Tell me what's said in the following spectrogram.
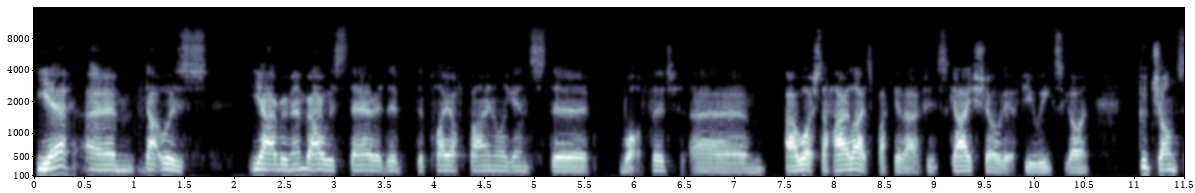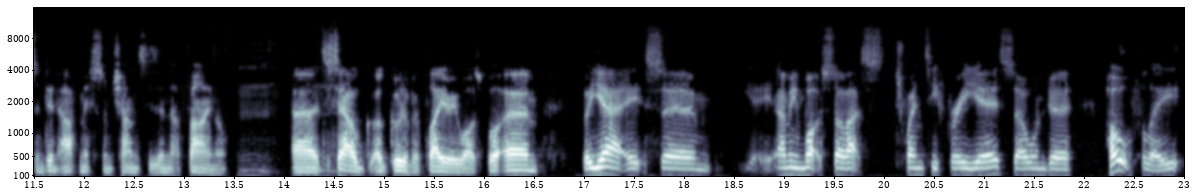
Yeah, um, that was. Yeah, I remember I was there at the, the playoff final against uh, Watford. Um, I watched the highlights back of that. I think Sky showed it a few weeks ago, and Gudjohnsen didn't have missed some chances in that final. Uh, to say how, how good of a player he was, but um, but yeah, it's. Um, I mean, what? So that's twenty three years. So I wonder. Hopefully,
